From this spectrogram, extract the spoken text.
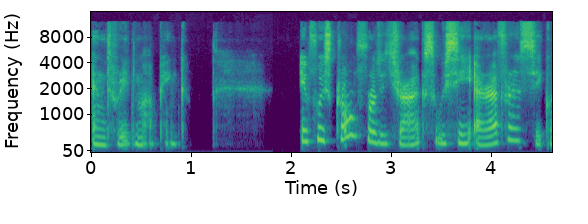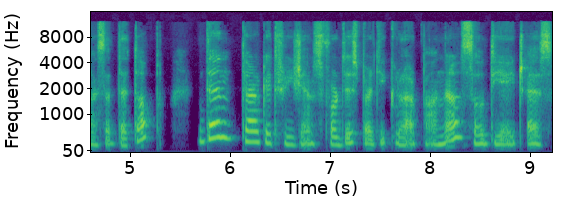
and read mapping. If we scroll through the tracks, we see a reference sequence at the top, then target regions for this particular panel, so DHS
